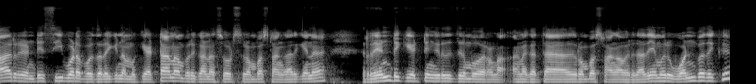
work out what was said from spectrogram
ஆறு ரெண்டு சி போர்டை பொறுத்த வரைக்கும் நமக்கு எட்டாம் நம்பருக்கான சோர்ஸ் ரொம்ப ஸ்ட்ராங்காக இருக்குது ஏன்னா ரெண்டுக்கு எட்டுங்கிறது திரும்ப வரலாம். எனக்கு த ரொம்ப ஸ்ட்ராங்காக வருது. அதே மாதிரி ஒன்பதுக்கு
